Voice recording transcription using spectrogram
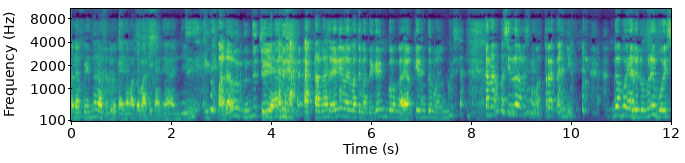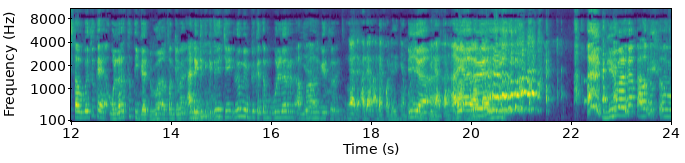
pada pinter waktu dulu kayaknya matematikanya anjing. Padahal belum tentu cuy. Iya. Tanah saya nilai matematikanya gue nggak yakin tuh bagus. Kenapa sih lu harus motret anjing? Enggak boy ada nomornya boy. Setahu gue tuh kayak ular tuh 32 apa gimana? Ada gitu-gitu ya cuy. Lu mimpi ketemu ular apa Iya. gitu nggak ada ada, ada kodenya Boy. Iya. binatang Ah, iya, anjing. Gimana kalau ketemu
